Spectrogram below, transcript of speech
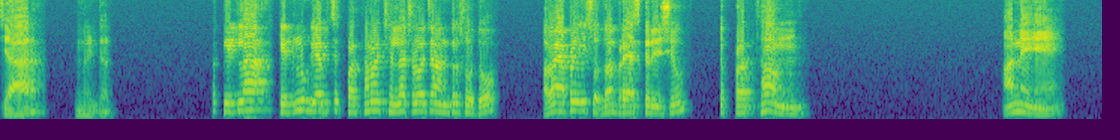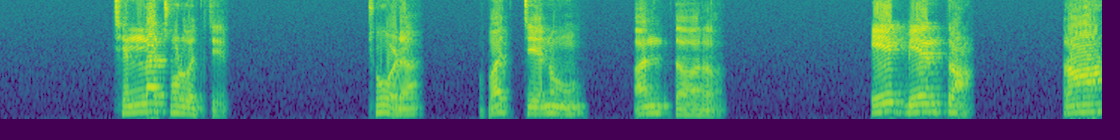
ચાર મીટર કેટલા, કેટલું ગેપ છે? પ્રથમ છેલ્લા છોડ વચ્ચે અંતર શોધો. હવે આપણે એ શોધવાનો પ્રયાસ કરીશું કે પ્રથમ અને છેલ્લા છોડ વચ્ચે, છોડ વચ્ચેનું અંતર એક, બે ત્રણ. ત્રણ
